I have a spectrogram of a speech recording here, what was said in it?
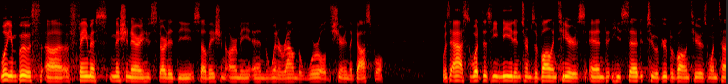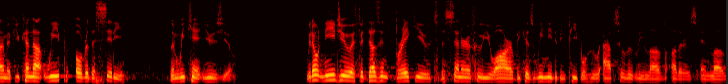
William Booth, a famous missionary who started the Salvation Army and went around the world sharing the gospel, was asked, What does he need in terms of volunteers? And he said to a group of volunteers one time, If you cannot weep over the city, then we can't use you. We don't need you if it doesn't break you to the center of who you are, because we need to be people who absolutely love others and love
